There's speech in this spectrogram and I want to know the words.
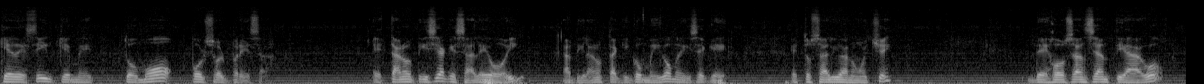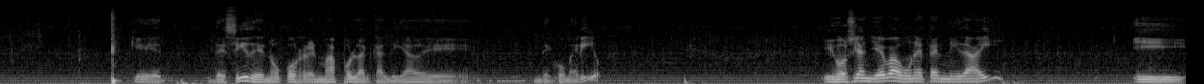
decir que me tomó por sorpresa esta noticia que sale hoy. Atilano está aquí conmigo, me dice que esto salió anoche de José Santiago, que decide no correr más por la alcaldía de, Comerío. Y José lleva una eternidad ahí. Y,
